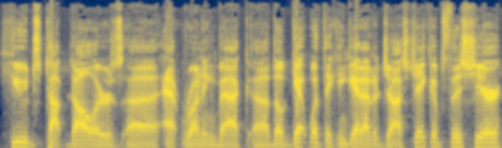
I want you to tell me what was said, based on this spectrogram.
huge top dollars uh, at running back. Uh, they'll get what they can get out of Josh Jacobs this year.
